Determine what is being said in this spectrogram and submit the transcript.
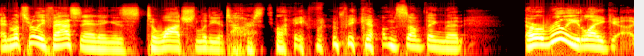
And what's really fascinating is to watch Lydia Tar's life become something that, or really like uh,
